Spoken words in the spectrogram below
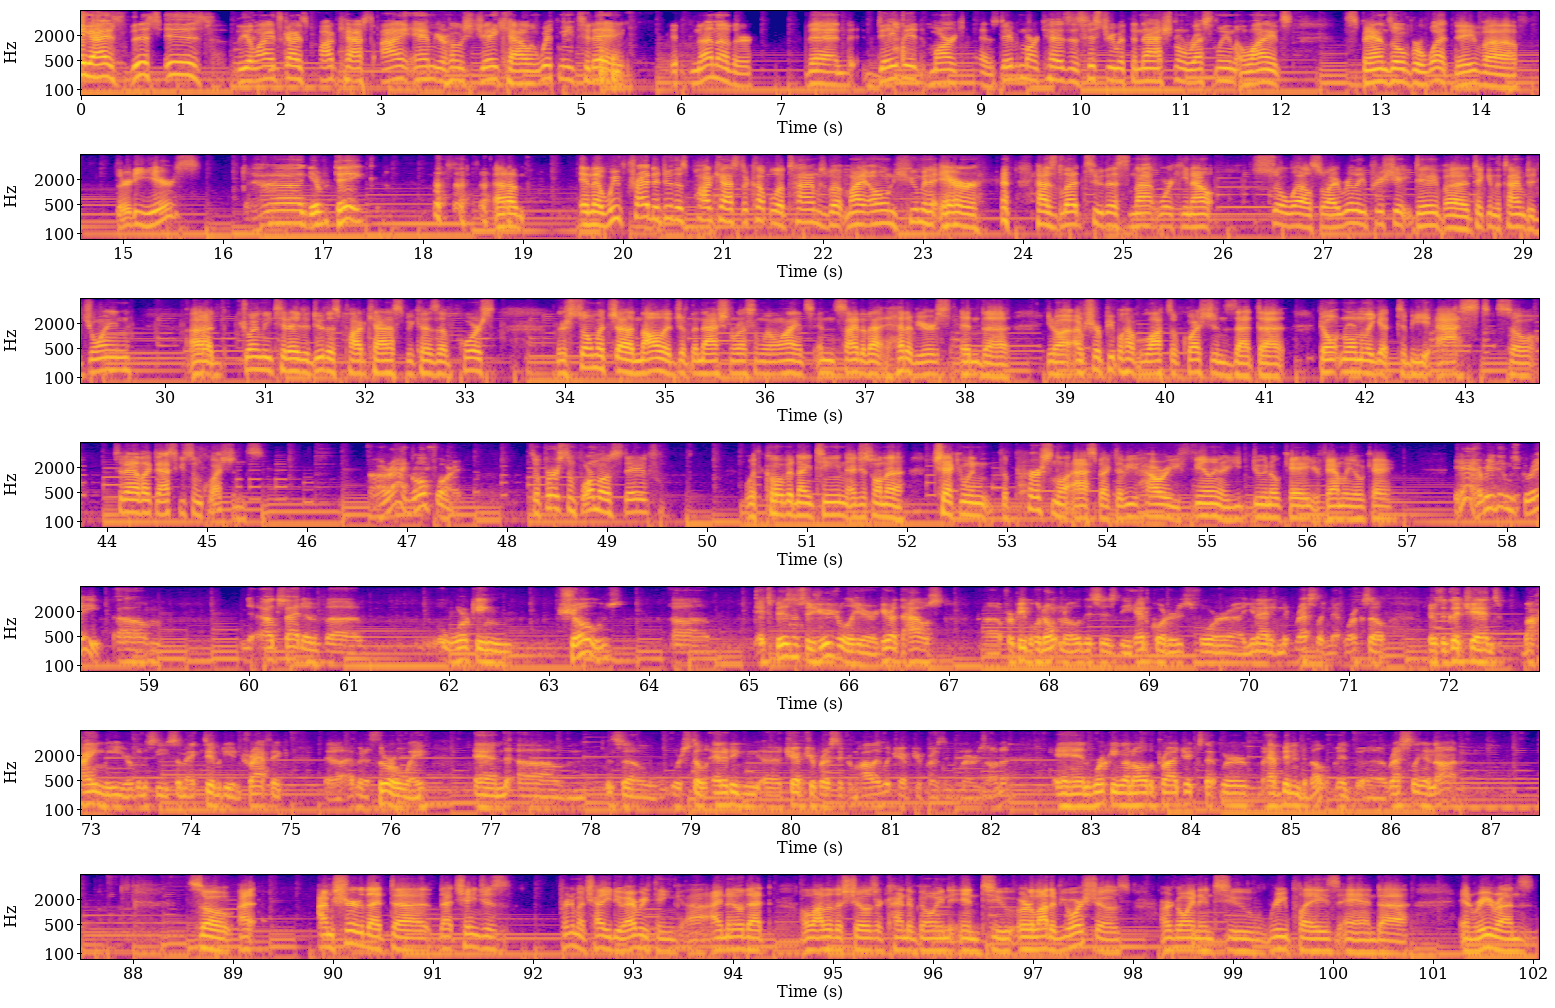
Hey guys, this is the Alliance Guys podcast. I am your host, Jay Cal, and with me today is none other than David Marquez. David Marquez's history with the National Wrestling Alliance spans over what, Dave? Uh, 30 years? Uh, give or take. um, and that we've tried to do this podcast a couple of times, but my own human error has led to this not working out so well. So I really appreciate Dave uh, taking the time to join uh, join me today to do this podcast because, of course, there's so much uh, knowledge of the National Wrestling Alliance inside of that head of yours, and uh, you know I'm sure people have lots of questions that uh, don't normally get to be asked. So today I'd like to ask you some questions. All right, go for it. So first and foremost, Dave, with COVID nineteen, I just want to check in the personal aspect of you. How are you feeling? Are you doing okay? Your family okay? Yeah, everything's great. Um, outside of uh, working shows, uh, it's business as usual here here at the house. Uh, for people who don't know, this is the headquarters for uh, United Wrestling Network. So there's a good chance behind me you're going to see some activity and traffic. Uh, I'm in a thorough way. And um, so we're still editing uh, Championship Wrestling from Hollywood, Championship Wrestling from Arizona, and working on all the projects that were have been in development, wrestling and non. So I, I'm sure that uh, that changes pretty much how you do everything. Uh, I know that a lot of the shows are kind of going into, or a lot of your shows are going into replays and uh, and reruns.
